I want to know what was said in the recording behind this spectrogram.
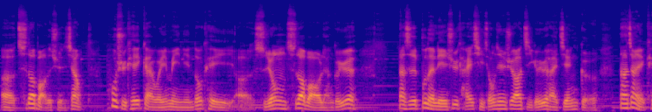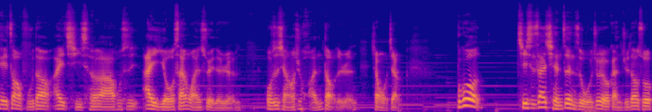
呃吃到饱的选项，或许可以改为每年都可以呃使用吃到饱两个月。但是不能连续开启，中间需要几个月来间隔。那这样也可以造福到爱骑车啊，或是爱游山玩水的人，或是想要去环岛的人，像我这样。不过，其实，在前阵子我就有感觉到说，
